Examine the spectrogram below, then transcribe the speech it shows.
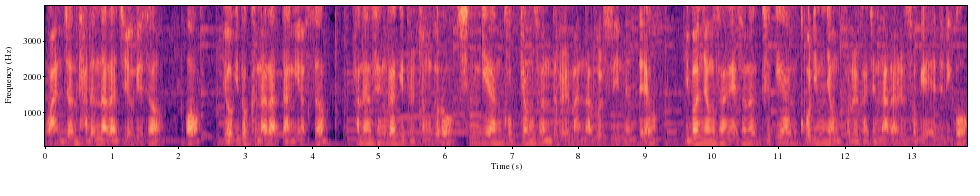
완전 다른 나라 지역에서 어? 여기도 그 나라 땅이었어? 하는 생각이 들 정도로 신기한 국경선들을 만나볼 수 있는데요. 이번 영상에서는 특이한 고립 영토를 가진 나라를 소개해드리고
